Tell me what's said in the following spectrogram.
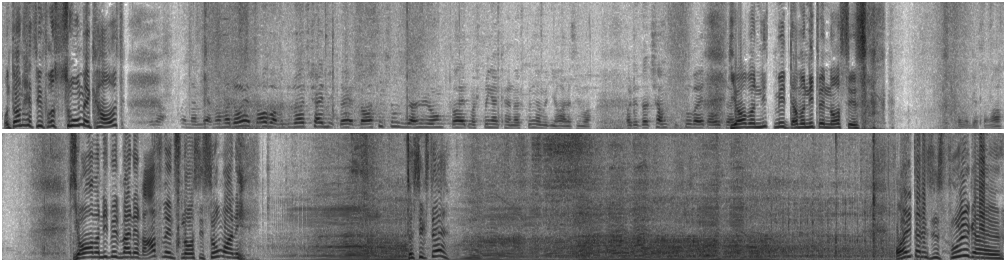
Und dann hätte mich fast so umgehauen. Wenn, dann, wenn wir da jetzt aber, wenn du da jetzt gescheit mit, da, da ist nichts unten die Erhöhung, da hätten wir springen können, da springen wir mit Johannes immer. Alter, da jumpt du so weit aus. Ja, aber nicht mit, aber nicht wenn nass ist. Das haben wir gestern auch. Ja, aber nicht mit meinen Rafen, wenn's nass ist, so meine ich. Das siehst du? Alter, das ist voll geil.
